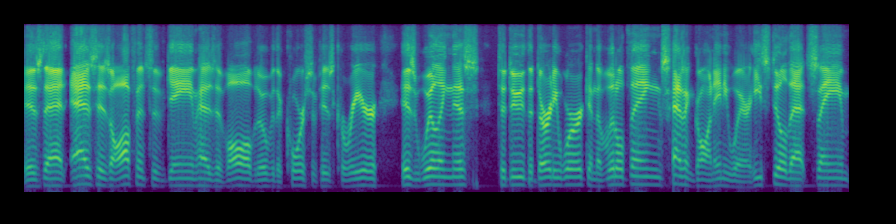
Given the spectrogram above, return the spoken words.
is that as his offensive game has evolved over the course of his career, his willingness to do the dirty work and the little things hasn't gone anywhere. He's still that same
